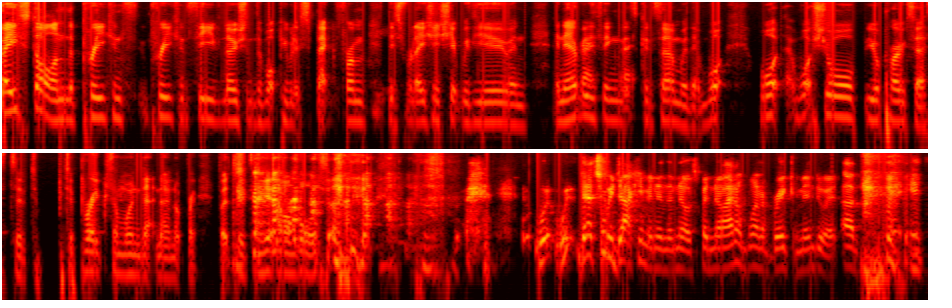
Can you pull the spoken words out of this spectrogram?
based on the precon- preconceived notions of what people expect from this relationship with you, and, and everything that's concerned with it. What what what's your your process to, to, to break someone that no not break, but to, to get on board? we, we, that's what we document in the notes. But no, I don't want to break them into it. Um, it, it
